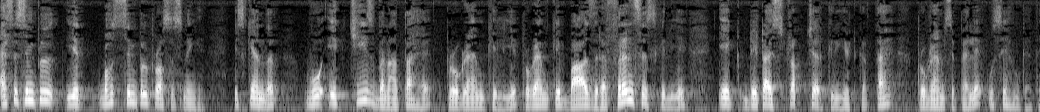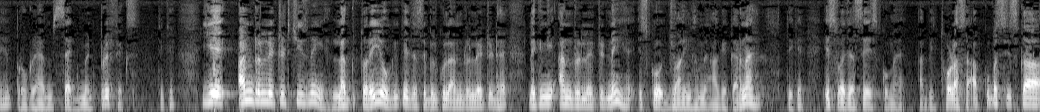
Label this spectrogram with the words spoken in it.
ایسے سمپل، یہ بہت سمپل پروسیس نہیں ہے۔ اس کے اندر وہ ایک چیز بناتا ہے پروگرام کے لیے، پروگرام کے بعض ریفرنسز کے لیے ایک ڈیٹا اسٹرکچر کریٹ کرتا ہے۔ پروگرام سے پہلے اسے ہم کہتے ہیں پروگرام سیگمنٹ پریفکس ٹھیک ہے؟ یہ ان ریلیٹڈ چیز نہیں ہے۔ لگ تو رہی ہوگی کہ جیسے بالکل ان ریلیٹڈ ہے، لیکن یہ ان ریلیٹڈ نہیں ہے۔ اس کو جوائن ہمیں آگے کرنا ہے، ٹھیک ہے؟ اس وجہ سے اس کو میں ابھی تھوڑا سا آپ کو بس اس کا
